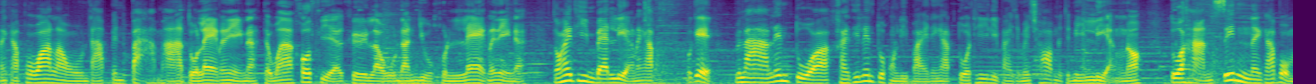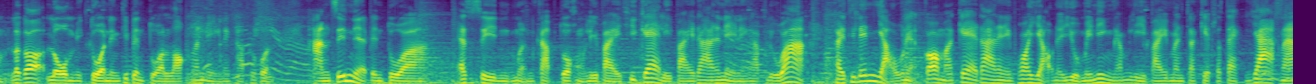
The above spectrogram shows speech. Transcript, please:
นะครับ เพราะว่าเราดับเป็นป่ามาตัวแรกนั่นเองนะ แต่ว่าข้อเสียคือเราดันอยู่คนแรกนั่นเองนะ ต้องให้ทีมแบนเหลียงนะครับ โอเค เวลาเล่นตัวใครที่เล่นตัวของรีไบนะครับ ตัวที่รีไบจะไม่ชอบเนี่ยจะมีเหลียงเนาะ ตัวหานสิ้นนะครับผม แล้วก็โลมอีกตัวหนึ่งที่เป็นตัวล็อกนั่นเองนะครับทุกคน หานสิ้นเนี่ยเป็นตัวแอสซินเหมือนกับตัวของรีไบที่แก้รีไบได้นั่นเองนะครับ หรือว่าใครที่เล่นเหยาเนี่ยก็มาแก้ได้นั่นเองเพราะว่าเหยาเนี่ยอยู่ไม่นิ่งนะรีไบมันจะเก็บสแต็กยากนะ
